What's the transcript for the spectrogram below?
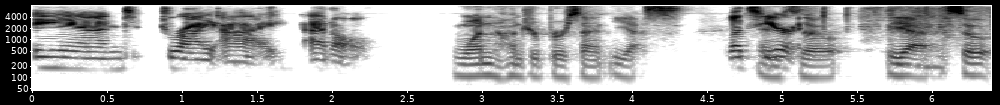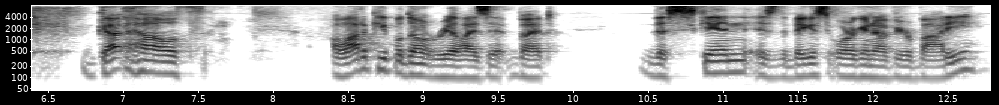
and dry eye at all? 100% yes. Let's hear and it. So, yeah. So, gut health, a lot of people don't realize it, but the skin is the biggest organ of your body,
